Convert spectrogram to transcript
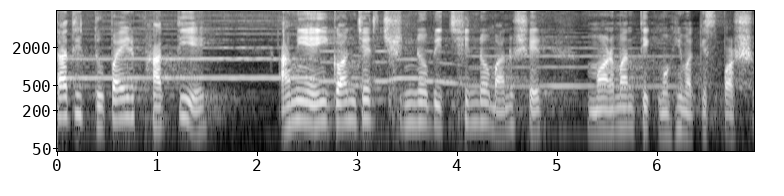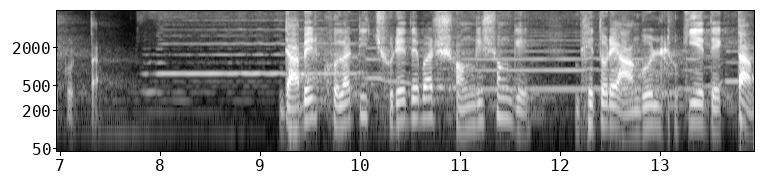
তাদের দুপায়ের ফাঁক দিয়ে আমি এই গঞ্জের ছিন্ন বিচ্ছিন্ন মানুষের মর্মান্তিক মহিমাকে স্পর্শ করতাম। ডাবের খোলাটি ছুঁড়ে দেবার সঙ্গে সঙ্গে ভেতরে আঙুল ঢুকিয়ে দেখতাম,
